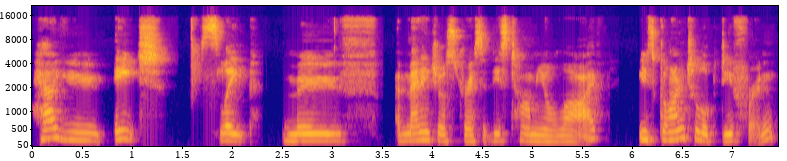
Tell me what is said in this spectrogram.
how you eat, sleep, move, and manage your stress at this time in your life is going to look different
